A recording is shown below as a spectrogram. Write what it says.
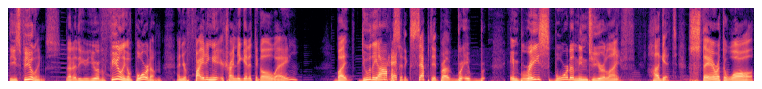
these feelings that you you have a feeling of boredom and you're fighting it. You're trying to get it to go away, but do the opposite. Accept it. Br- br- Embrace boredom into your life. Hug it. Stare at the wall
